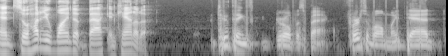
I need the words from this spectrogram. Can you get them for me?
And so, how did you wind up back in Canada? Two things drove us back. First of all, my dad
